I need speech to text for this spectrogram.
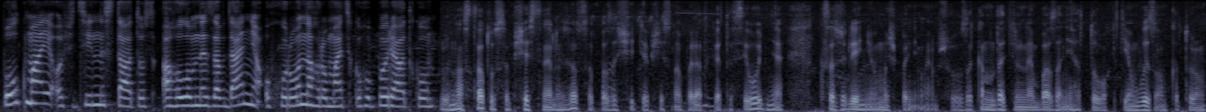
Полк має офіційний статус, а головне завдання – охорона громадського порядку. У нас статус общественной организации по защите общественного порядка. Это сегодня, к сожалению, мы же понимаем, что законодательная база не готова к тем вызовам, которым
